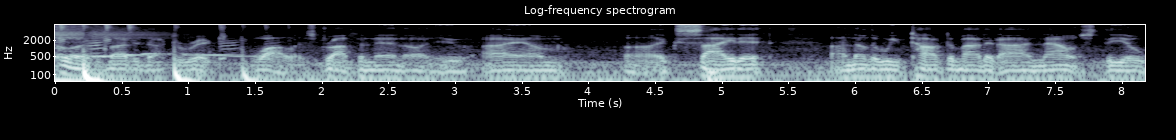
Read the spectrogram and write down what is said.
Hello everybody, Dr. Uh, Rick Wallace dropping in on you. I am uh, excited. I know that we've talked about it. I announced the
